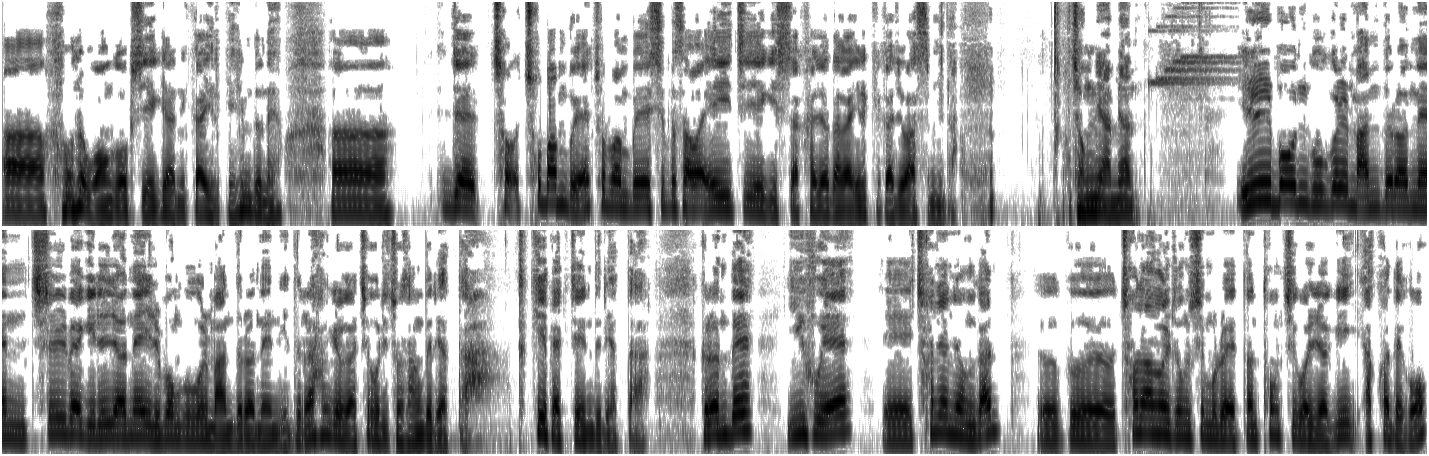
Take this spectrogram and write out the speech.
아, 오늘 원고 없이 얘기하니까 이렇게 힘드네요. 어, 이제 초, 초반부에 초반부에 시브사와 H 얘기 시작하려다가 이렇게까지 왔습니다. 정리하면 일본국을 만들어낸 701년에 일본국을 만들어낸 이들은 한결같이 우리 조상들이었다. 특히 백제인들이었다. 그런데 이후에 예, 천여 년간 어, 그 천황을 중심으로 했던 통치 권력이 약화되고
